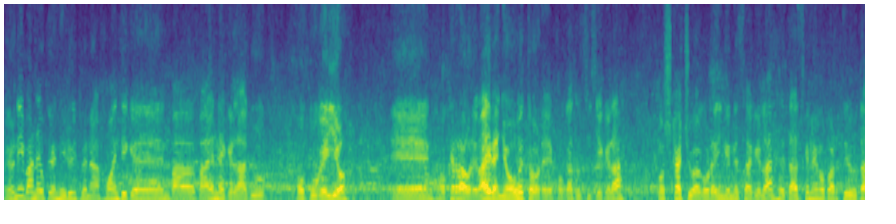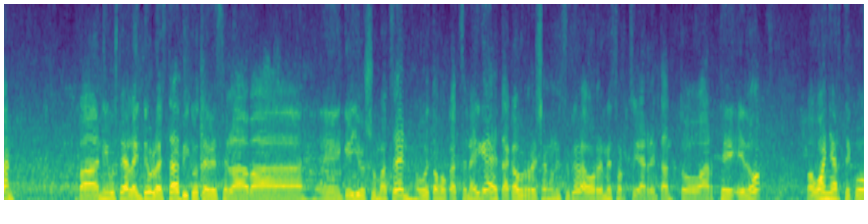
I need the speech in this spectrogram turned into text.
Baina ni baneuken iruipena, joantiken ba, ba enekela guk joku gehiago. En, okerra hori, bai, baina hobeto hori jokatu zitekela. Koskatxua gora ingen ezakela, eta azkenengo partidutan Ba, ni guztia lain deula, ez da, bikote bezala ba, e, gehiago sumatzen, hobeto jokatzen nahi eta gaur esango nizuke, ba, horre mezortziaren tanto arte edo, ba, guain arteko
